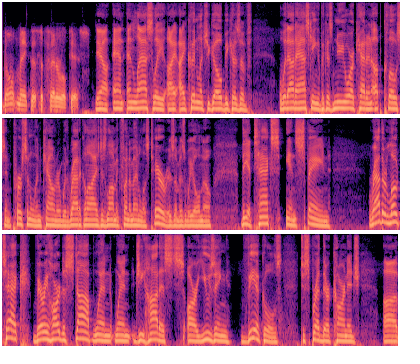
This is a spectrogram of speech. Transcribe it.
Don't make this a federal case. Yeah, and and lastly, I, I couldn't let you go because of without asking because New York had an up close and personal encounter with radicalized Islamic fundamentalist terrorism, as we all know. The attacks in Spain, rather low tech, very hard to stop when when jihadists are using vehicles to spread their carnage. Uh,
